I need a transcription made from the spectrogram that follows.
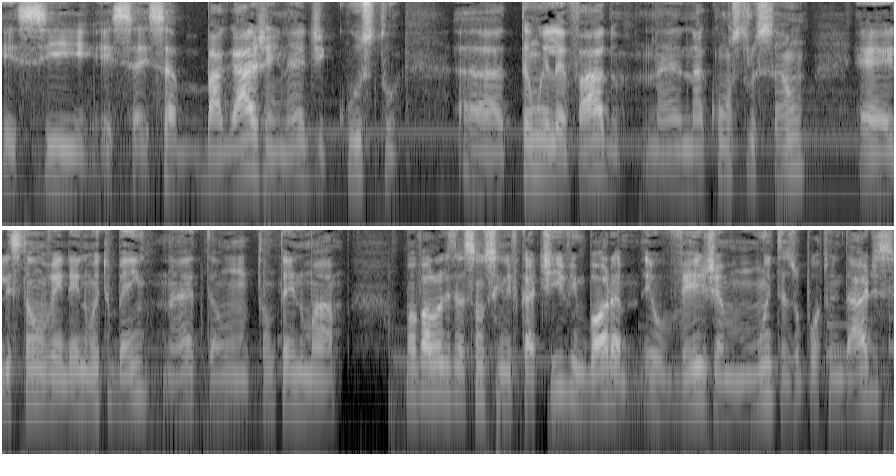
esse, essa, essa bagagem né, de custo uh, tão elevado né, na construção, é, eles estão vendendo muito bem, né? Estão tendo uma, uma valorização significativa, embora eu veja muitas oportunidades,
